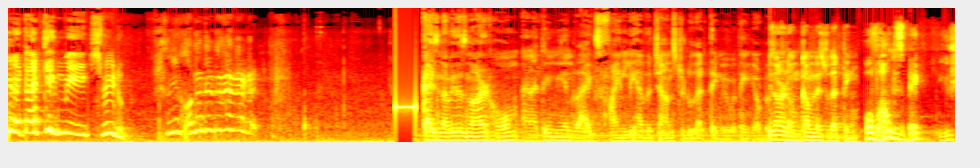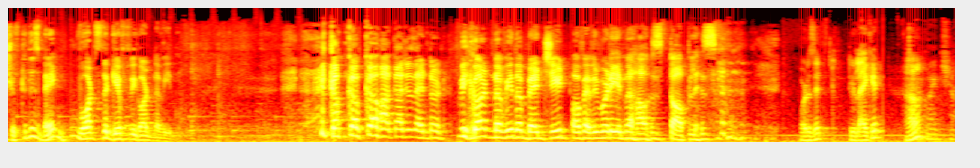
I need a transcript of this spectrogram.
you attacking me? Sweetu. Guys, Naveed is not at home, and I think me and Rags finally have the chance to do that thing we were thinking of doing. He's not at home. Come, let's do that thing. Oh wow, this bed. You shifted this bed. What's the gift we got, Naveed? come, come, come. Akash has entered. We got Navi the bed sheet of everybody in the house topless. what is it? Do you like it? Huh? Quite sure.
